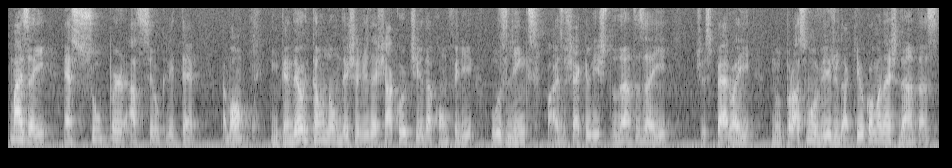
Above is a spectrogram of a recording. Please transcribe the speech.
Mas aí é super a seu critério tá bom? Entendeu? Então não deixa de deixar a curtida, conferir os links, faz o checklist do Dantas aí. Te espero aí no próximo vídeo daqui o Comandante Dantas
